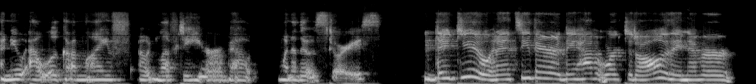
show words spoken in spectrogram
a new outlook on life i would love to hear about one of those stories. They do. And it's either they haven't worked at all or they never,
